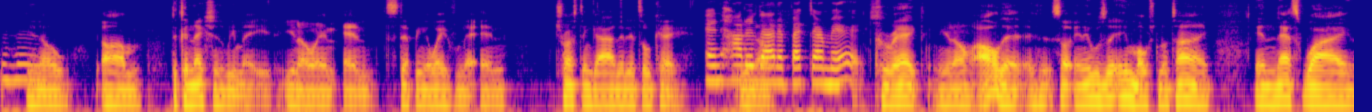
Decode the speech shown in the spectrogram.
Mm-hmm. You know, um, the connections we made. You know, and and stepping away from that and trusting God that it's okay. And how did know. that affect our marriage? Correct. You know, all that. So, and it was an emotional time, and that's why,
